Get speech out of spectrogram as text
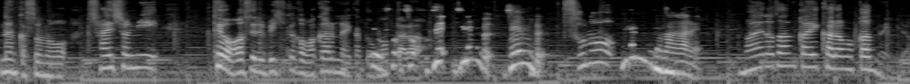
なんかその最初に手を合わせるべきかが分からないかと思ったら。全部全部。その全部の流れ前の段階から分かんないんだ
